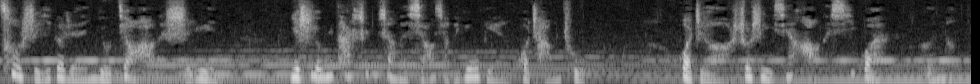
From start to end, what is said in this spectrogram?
促使一个人有较好的时运。也是由于他身上的小小的优点或长处，或者说是一些好的习惯和能力。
